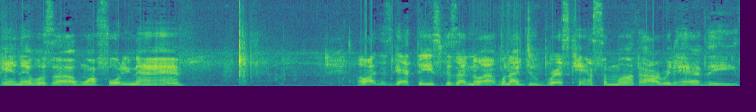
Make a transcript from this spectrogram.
And it was uh, 149 Oh, I just got these because I know I, when I do breast cancer month, I already have these.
